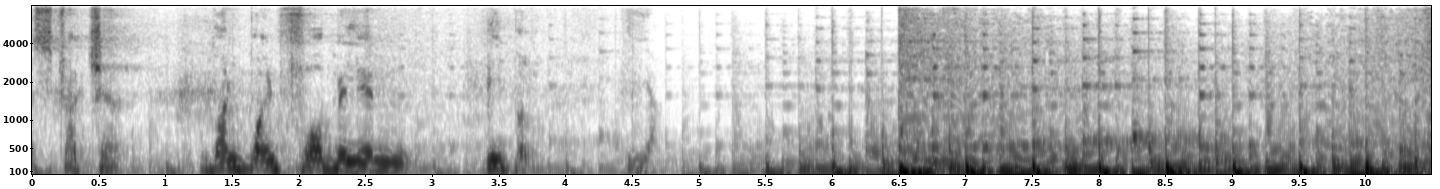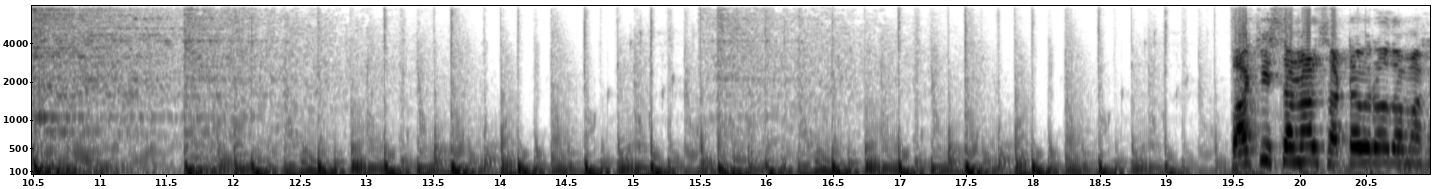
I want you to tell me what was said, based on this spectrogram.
structure 1.4 billion people. Yeah. பாகிஸ்தானால் சட்டவிரோதமாக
